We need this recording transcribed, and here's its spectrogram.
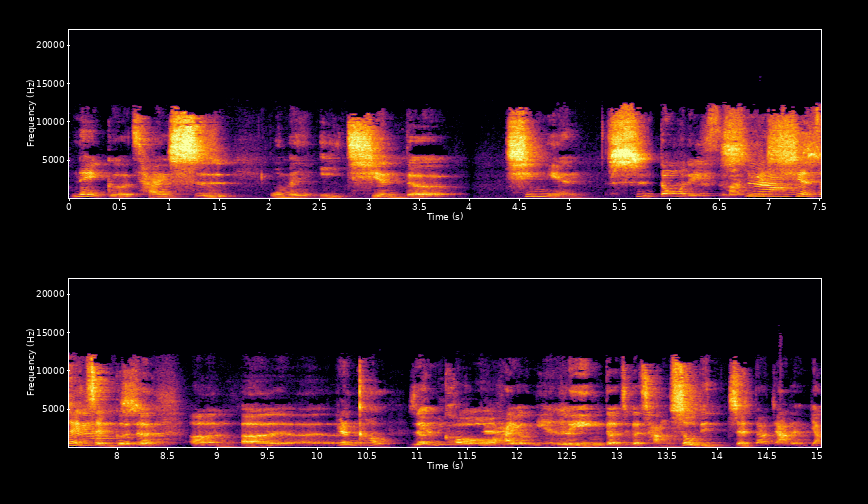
那个才是我们以前的青年。是，懂我的意思吗？因为现在整个的呃呃人口、人口还有年龄的这个长寿的这大家的养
